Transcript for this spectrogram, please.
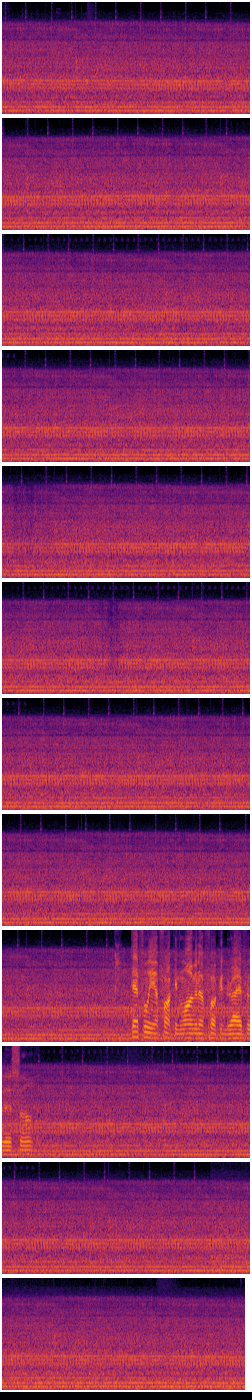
Definitely a fucking long enough fucking drive for this, so.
